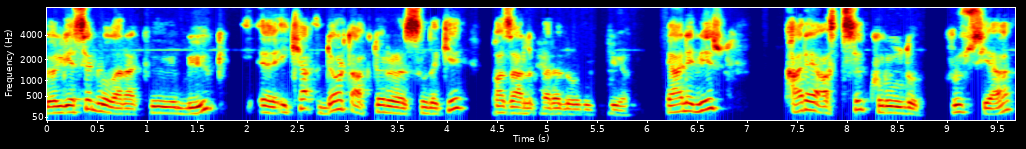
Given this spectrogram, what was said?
bölgesel olarak büyük e, iki, dört aktör arasındaki pazarlıklara doğru gidiyor. Yani bir kare aslı kuruldu. Rusya,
